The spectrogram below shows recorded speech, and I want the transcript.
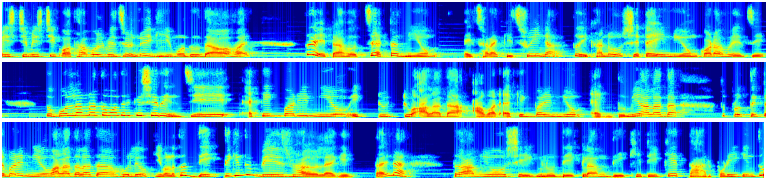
মিষ্টি মিষ্টি কথা বলবে জন্যই ঘি মধু দেওয়া হয়। তো এটা হচ্ছে একটা নিয়ম, এছাড়া কিছুই না। তো এখানেও সেটাই নিয়ম করা হয়েছে। তো বললাম না তোমাদেরকে সেদিন যে এক এক বাড়ির নিয়ম একটু একটু আলাদা, আবার এক এক বাড়ির নিয়ম একদমই আলাদা। তো প্রত্যেকটা বাড়ির নিয়ম আলাদা আলাদা হলেও কি বলতো, দেখতে কিন্তু বেশ ভালো লাগে, তাই না? তো আমিও সেইগুলো দেখলাম, দেখে টেকে তারপরেই কিন্তু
